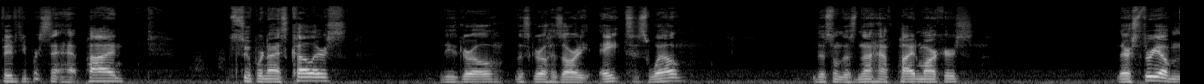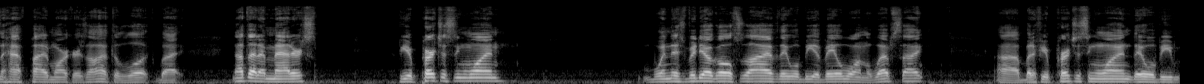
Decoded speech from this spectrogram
50% het pied. Super nice colors. These girl, this girl has already ate as well. This one does not have pied markers. There's three of them that have pied markers. I'll have to look, but not that it matters. If you're purchasing one, when this video goes live, they will be available on the website. Uh, but if you're purchasing one, they will be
